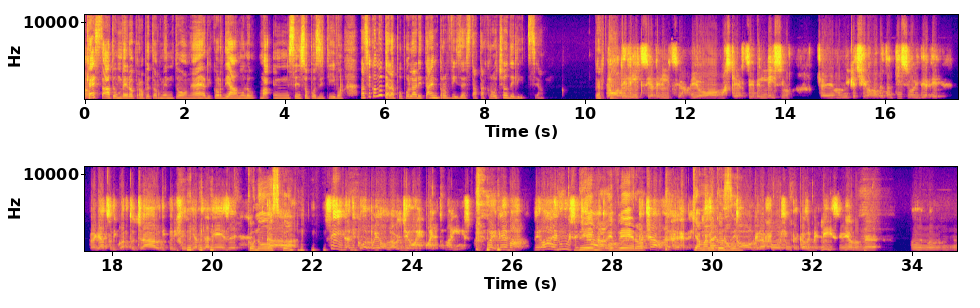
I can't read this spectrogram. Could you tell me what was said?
che è stato un vero e proprio tormentone, eh, ricordiamolo, ma in senso positivo. Ma secondo te la popolarità improvvisa è stata croce o delizia? Per te? No, delizia, delizia. Io, ma scherzi, è bellissimo. Cioè, mi piaceva proprio tantissimo l'idea che ragazzo di Quarto Giaro, di periferia milanese, Conosco. da- sì, da- di colpo io andavo in giro, eh, quello è Tomarinis, poi Dema, De- ah, è lui, sei Dema, girato, è vero. facciamo, Chiamano Mi fai un così. autografo, sono cose bellissime, io non...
